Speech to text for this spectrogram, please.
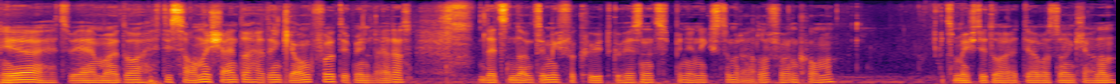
Ja, jetzt wäre mal da, die Sonne scheint da heute in Klagenfurt. Ich bin leider in den letzten Tagen ziemlich verkühlt gewesen. Jetzt bin ich nichts zum Radlfahren gekommen. Jetzt möchte ich da heute aber so einen kleinen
